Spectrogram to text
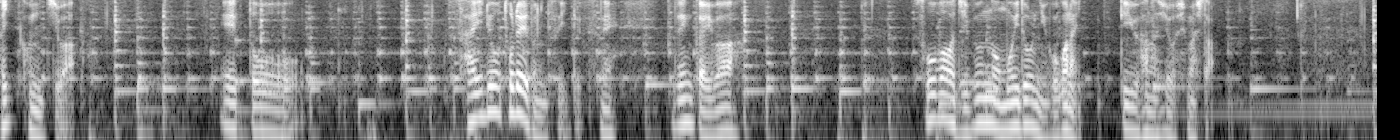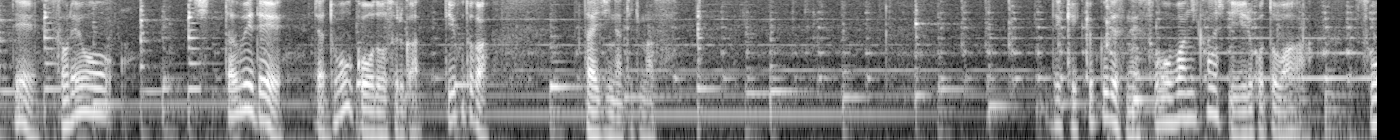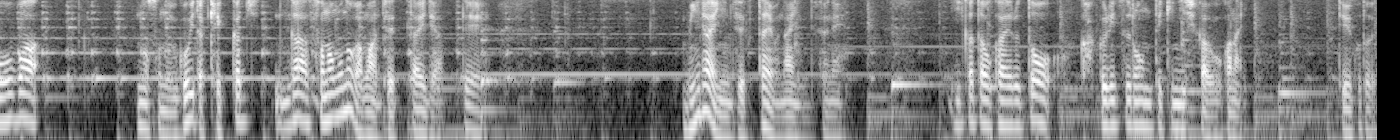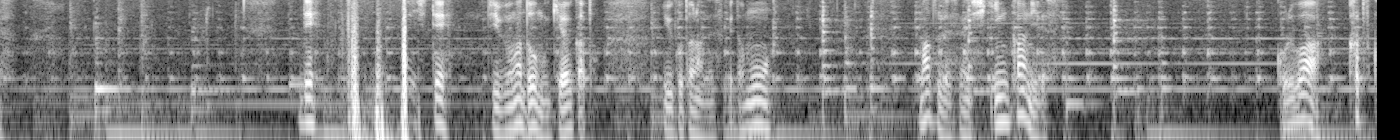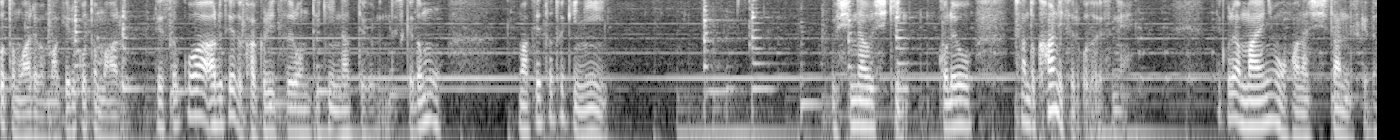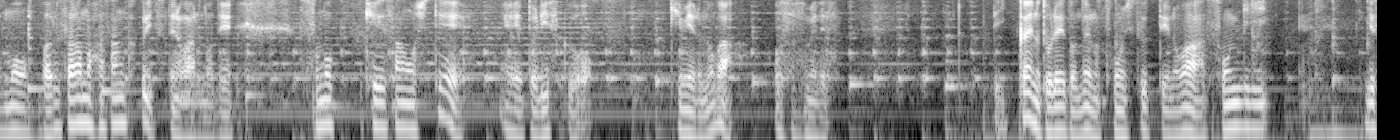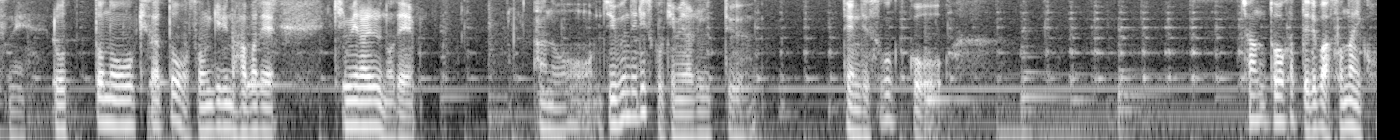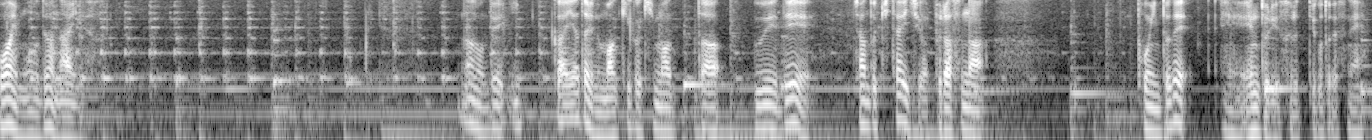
はいこんにちは。えっ、ー、と裁量トレードについてですね。前回は相場は自分の思い通りに動かないっていう話をしました。でそれを知った上でじゃあどう行動するかっていうことが大事になってきます。で結局ですね相場に関して言えることは相場のその動いた結果がそのものがまあ絶対であって未来に絶対はないんですよね。言い方を変えると確率論的にしか動かない。っていうことです。で対して自分はどう向き合うかと。いうことなんですけどもまずですね資金管理です。これは勝つこともあれば負けることもある。でそこはある程度確率論的になってくるんですけども負けた時に失う資金これをちゃんと管理することですね。でこれは前にもお話ししたんですけどもバルサラの破産確率っていうのがあるのでその計算をして、えーと、リスクを決めるのがおすすめです。で1回のトレードでの損失っていうのは損切りですね。ロットの大きさと損切りの幅で決められるのであの自分でリスクを決められるっていう点ですごくこうちゃんと分かっていればそんなに怖いものではないです。なので1回あたりの負けが決まった上でちゃんと期待値がプラスなポイントでエントリーするっていうことですね。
